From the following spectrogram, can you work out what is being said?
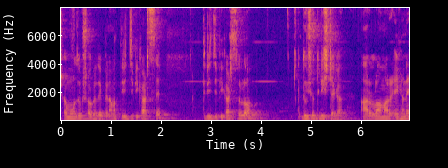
সব মনোযোগ সহকারে দেখবেন, আমার তিরিশ জিবি কাটছে। তিরিশ জিবি কাটছে হলো দুইশো তিরিশ টাকা। আর হলো আমার এখানে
